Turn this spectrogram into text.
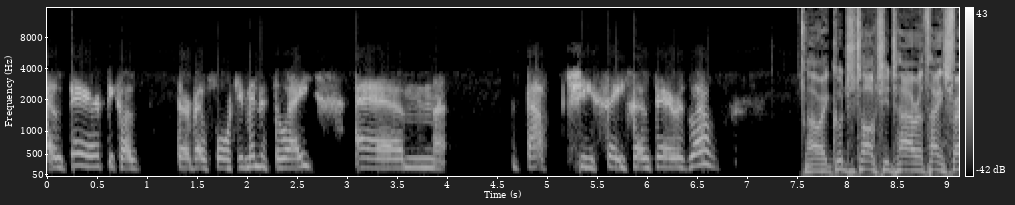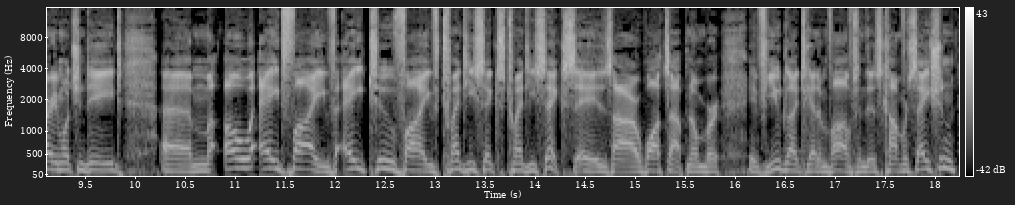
out there because they're about 40 minutes away, um, that she's safe out there as well. All right, good to talk to you, Tara. Thanks very much indeed. Um, 085 825 2626 is our WhatsApp number if you'd like to get involved in this conversation.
